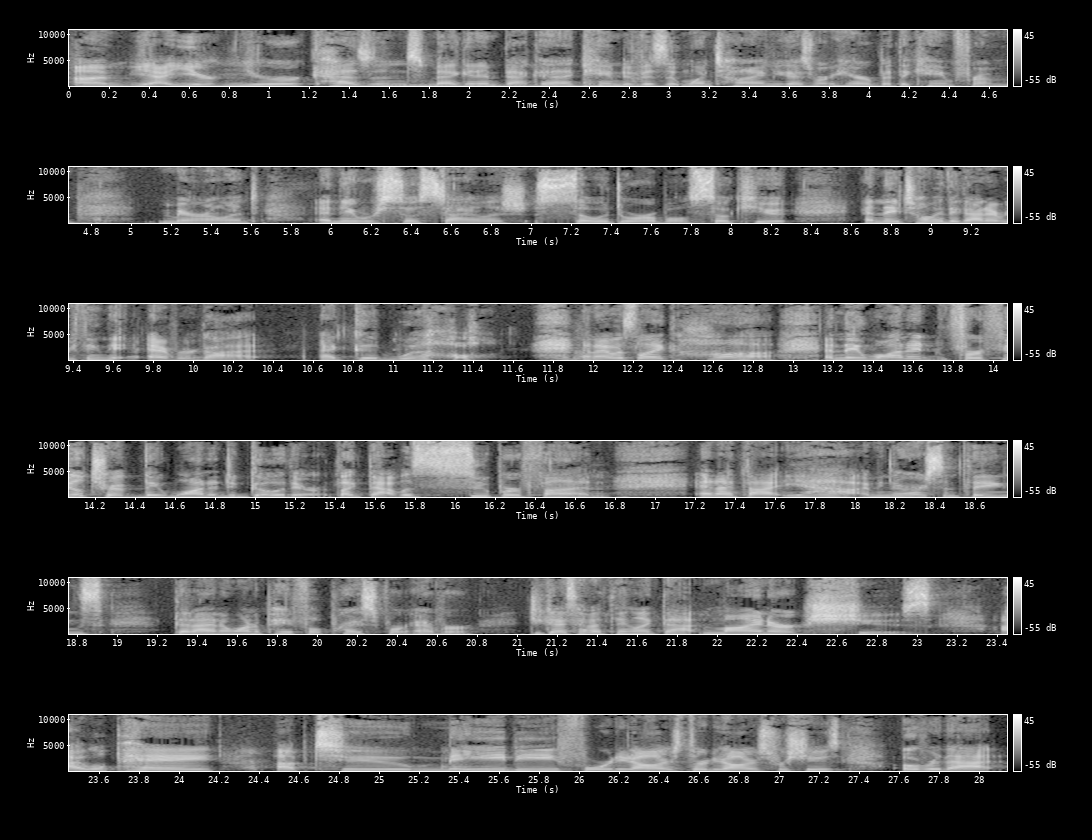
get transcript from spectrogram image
Um, yeah, your your cousins, Megan and Becca, came to visit one time. You guys weren't here, but they came from Maryland, and they were so stylish, so adorable, so cute. And they told me they got everything they ever got at Goodwill. And I was like, huh. And they wanted, for a field trip, they wanted to go there. Like that was super fun. And I thought, yeah, I mean, there are some things that I don't want to pay full price for ever. Do you guys have a thing like that? Mine are shoes. I will pay up to maybe $40, $30 for shoes. Over that,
